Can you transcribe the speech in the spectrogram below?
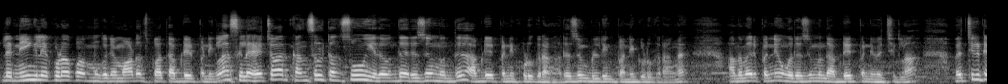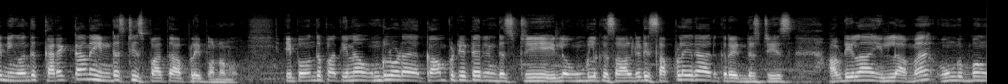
இல்லை நீங்களே கூட கொஞ்சம் மாடல்ஸ் பார்த்து அப்டேட் பண்ணிக்கலாம். சில ஹெச்ஆர் கன்சல்டன்ஸும் இதை வந்து ரெஸ்யூம் வந்து அப்டேட் பண்ணி கொடுக்குறாங்க. ரெஸ்யூம் பில்டிங் பண்ணி கொடுக்குறாங்க. அந்த மாதிரி பண்ணி உங்கள் ரெஸ்யூம் வந்து அப்டேட் பண்ணி வச்சுக்கலாம். வச்சுக்கிட்டு நீங்கள் வந்து கரெக்டான இண்டஸ்ட்ரீஸ் பார்த்து அப்ளை பண்ணணும். இப்போ வந்து பார்த்தீங்கன்னா உங்களோட காம்படிட்டர் இண்டஸ்ட்ரி இல்லை உங்களுக்கு ஆல்ரெடி சப்ளையராக இருக்கிற இண்டஸ்ட்ரீஸ் அப்படிலாம் இல்லாமல் உங்கள்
